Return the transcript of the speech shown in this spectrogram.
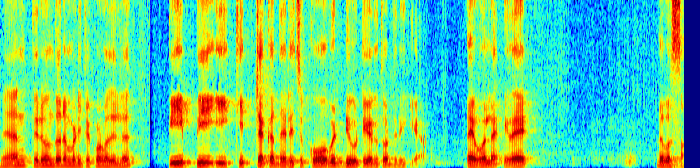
ഞാൻ തിരുവനന്തപുരം മെഡിക്കൽ കോളേജിൽ പി പി ഇ കിറ്റൊക്കെ ധരിച്ച് കോവിഡ് ഡ്യൂട്ടി എടുത്തുകൊണ്ടിരിക്കുകയാണ്. അതേപോലെ ഇതേ ദിവസം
